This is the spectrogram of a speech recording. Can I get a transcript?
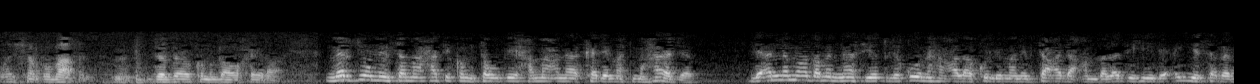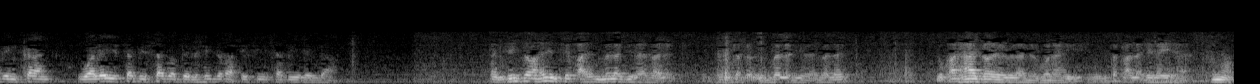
والشرط باطل. جزاكم الله خيرا. نرجو من سماحتكم توضيح معنى كلمة مهاجر. لأن معظم الناس يطلقونها على كل من ابتعد عن بلده لأي سبب كان وليس بسبب الهجرة في سبيل الله. الهجرة هي انتقال من بلد إلى بلد ينتقل من بلد إلى بلد يقال هاجر إلى البلاد الفلانية انتقل إليها نعم.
